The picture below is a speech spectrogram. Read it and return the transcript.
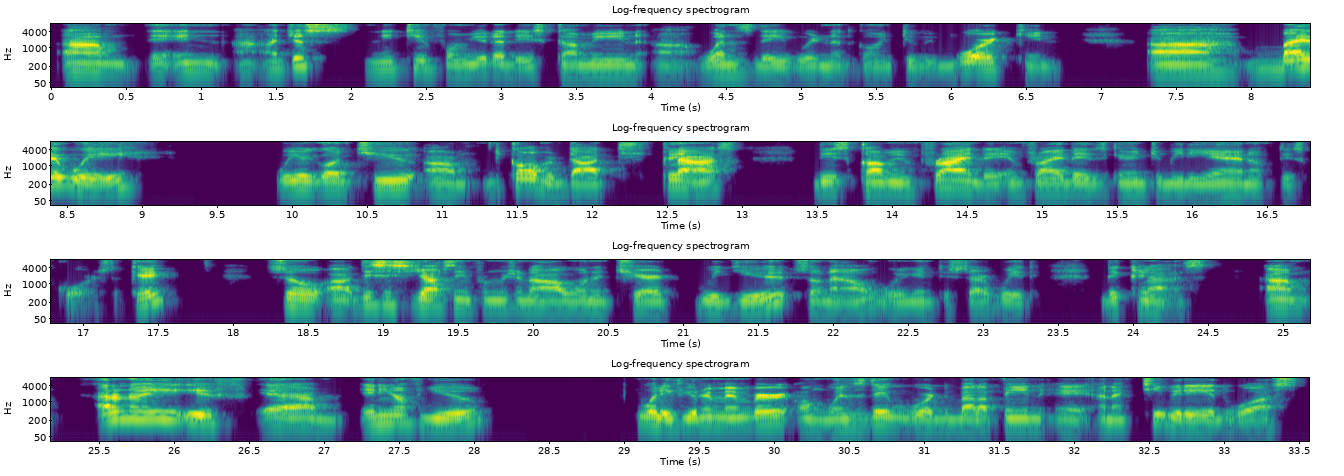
Um, and I just need to inform you that this coming uh, Wednesday, we're not going to be working. Uh, by the way, we are going to um, cover that class this coming Friday, and Friday is going to be the end of this course, okay? So uh, this is just information that I want to share with you. So now we're going to start with the class. Um, I don't know if um, any of you, well, if you remember on Wednesday, we were developing a, an activity. It was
